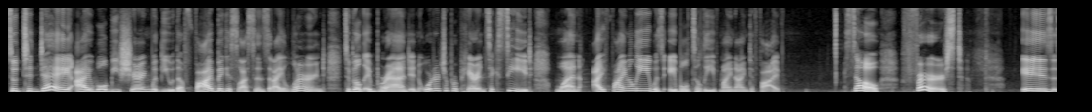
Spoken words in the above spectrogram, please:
So today I will be sharing with you the 5 biggest lessons that I learned to build a brand in order to prepare and succeed when I finally was able to leave my 9 to 5. So, first, is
